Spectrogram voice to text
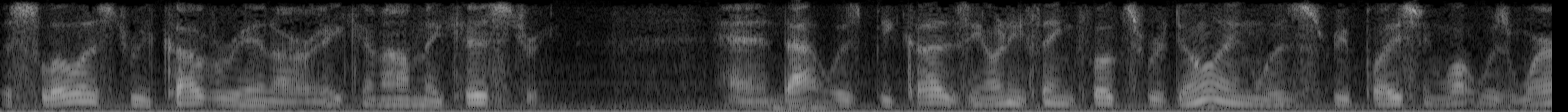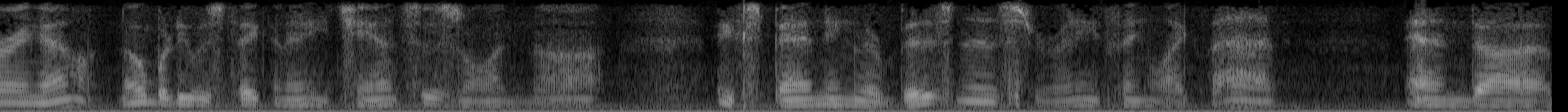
the slowest recovery in our economic history. And that was because the only thing folks were doing was replacing what was wearing out. Nobody was taking any chances on uh, expanding their business or anything like that and uh,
